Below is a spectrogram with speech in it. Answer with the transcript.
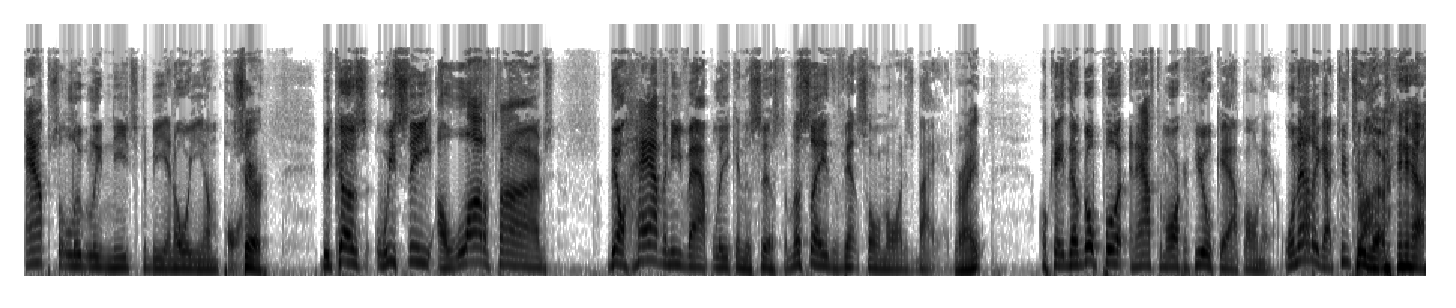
Absolutely needs to be an OEM part Sure. because we see a lot of times they'll have an evap leak in the system. Let's say the vent solenoid is bad. Right. Okay, they'll go put an aftermarket fuel cap on there. Well, now they got two Too low. problems yeah.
